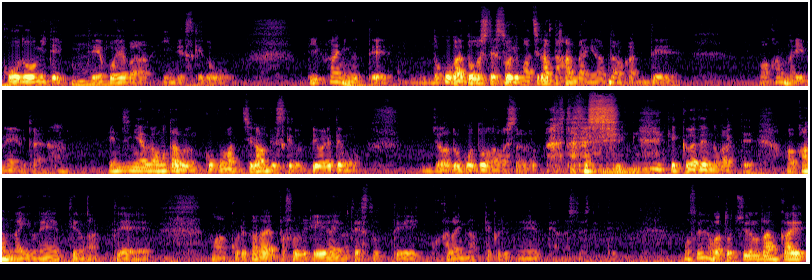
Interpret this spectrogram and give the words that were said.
コードを見ていって追えばいいんですけど、うん、ディープラーニングってどこがどうしてそういう間違った判断になったのかって分かんないよねみたいな。エンジニア側も多分ここまで違うんですけどって言われてもじゃあどこをどう直したら正しい結果が出るのかって分かんないよねっていうのがあってまあこれからやっぱそういう AI のテストって課題になってくるよねって話をしてもうそういうのが途中の段階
